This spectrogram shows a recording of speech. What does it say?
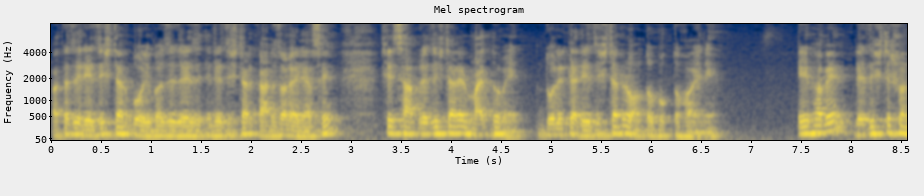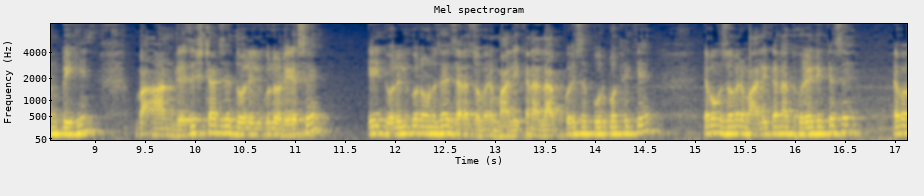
অর্থাৎ যে রেজিস্টার বই বা যে রেজিস্টার কার্যালয় আছে, সেই সাব রেজিস্টারের মাধ্যমে দলিলটা রেজিস্টারের অন্তর্ভুক্ত হয়নি। এইভাবে রেজিস্ট্রেশনবিহীন বা আনরেজিস্টার যে দলিলগুলো রয়েছে, এই দলিলগুলো অনুযায়ী যারা জমির মালিকানা লাভ করেছে পূর্ব থেকে এবং জমির মালিকানা ধরে রেখেছে এবং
